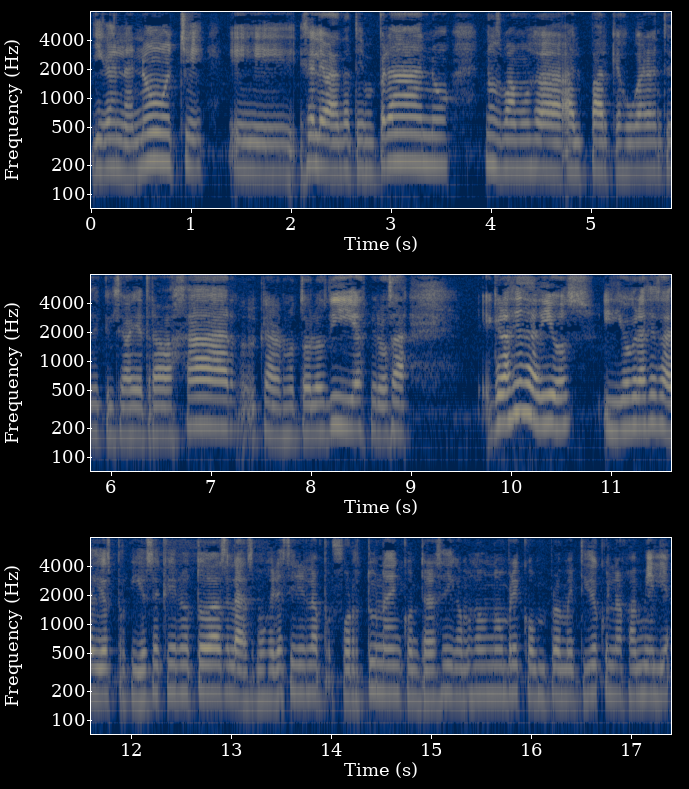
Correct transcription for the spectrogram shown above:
llega en la noche, eh, se levanta temprano, nos vamos al parque a jugar antes de que él se vaya a trabajar, claro, no todos los días, pero o sea, gracias a Dios, y digo gracias a Dios porque yo sé que no todas las mujeres tienen la fortuna de encontrarse, digamos, a un hombre comprometido con la familia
